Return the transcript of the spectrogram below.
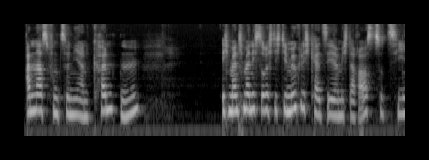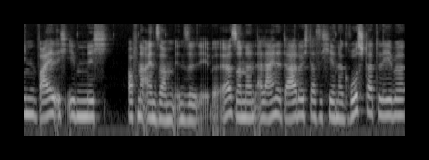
anders funktionieren könnten, ich manchmal nicht so richtig die Möglichkeit sehe, mich da rauszuziehen, weil ich eben nicht auf einer einsamen Insel lebe, ja, sondern alleine dadurch, dass ich hier in einer Großstadt lebe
